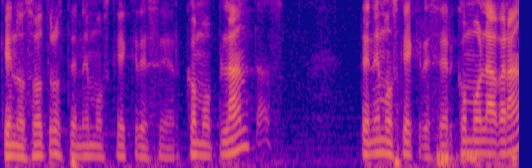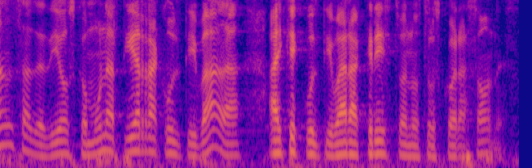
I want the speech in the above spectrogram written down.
que nosotros tenemos que crecer. Como plantas, tenemos que crecer. Como labranza de Dios, como una tierra cultivada, hay que cultivar a Cristo en nuestros corazones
